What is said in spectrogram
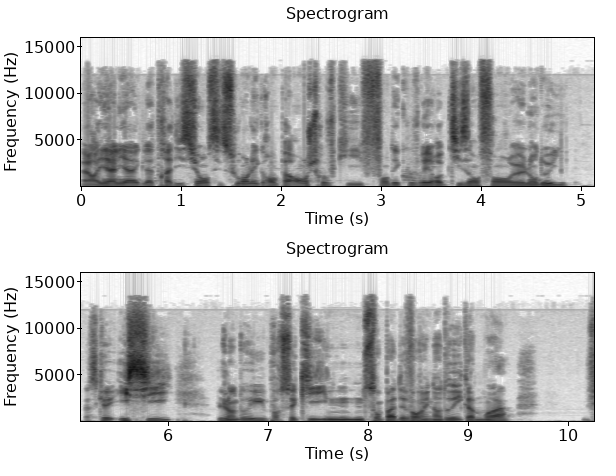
alors il y a un lien avec la tradition. C'est souvent les grands-parents, je trouve, qui font découvrir aux petits enfants euh, l'andouille. Parce que ici, l'andouille, pour ceux qui ne sont pas devant une andouille comme moi.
